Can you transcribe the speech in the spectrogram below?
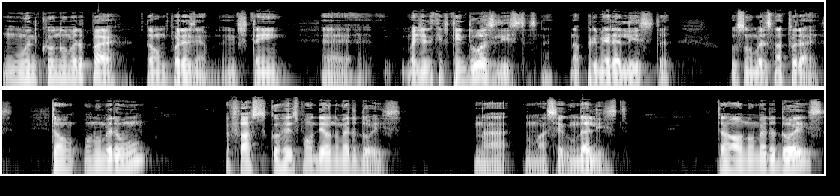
um único número par. Então, por exemplo, a gente tem. É, imagina que a gente tem duas listas. Né? Na primeira lista, os números naturais. Então, o número 1 eu faço corresponder ao número 2 na numa segunda lista. Então, ao número 2,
